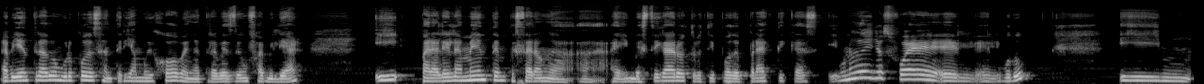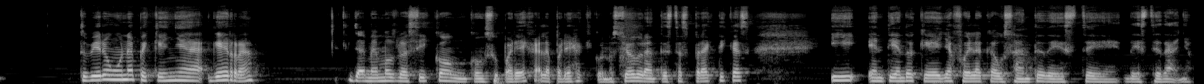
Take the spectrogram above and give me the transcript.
había entrado a un grupo de santería muy joven a través de un familiar y paralelamente empezaron a, investigar otro tipo de prácticas y uno de ellos fue el, el vudú y mm, tuvieron una pequeña guerra llamémoslo así, con, con, su pareja, la pareja que conoció durante estas prácticas, y entiendo que ella fue la causante de este, de este daño.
